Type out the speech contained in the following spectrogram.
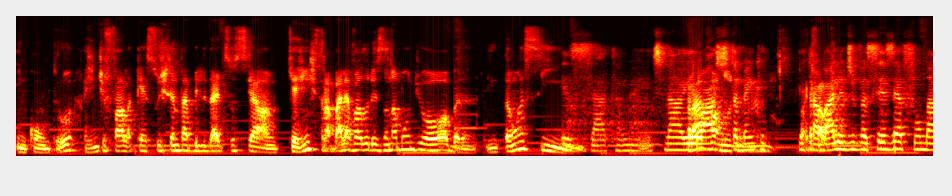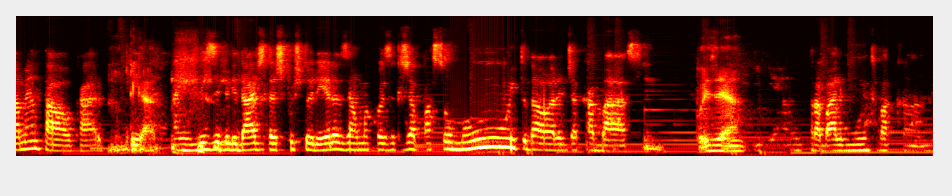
encontrou, a gente fala que é sustentabilidade social, que a gente trabalha valorizando a mão de obra. Então, assim. Exatamente. Não, eu acho valorizar- também que o Pode trabalho de vocês é fundamental, cara. Obrigado. a invisibilidade das costureiras é uma coisa que já passou muito da hora de acabar, assim. Pois é. E é um trabalho muito bacana.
